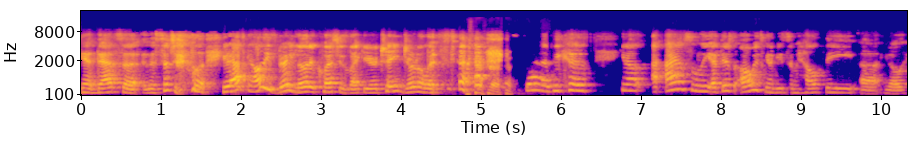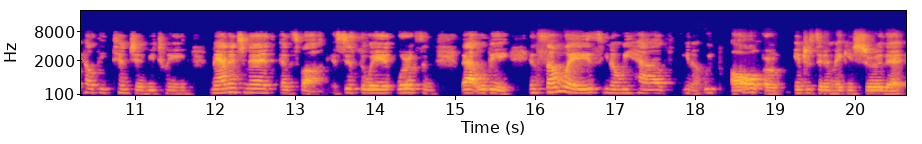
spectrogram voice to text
Yeah, that's a that's such a you're asking all these very loaded questions like you're a trained journalist. yeah, because you know I, absolutely there's always going to be some healthy uh, you know healthy tension between management and SPOG. It's just the way it works, and that will be. In some ways, you know, we have you know we all are interested in making sure that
